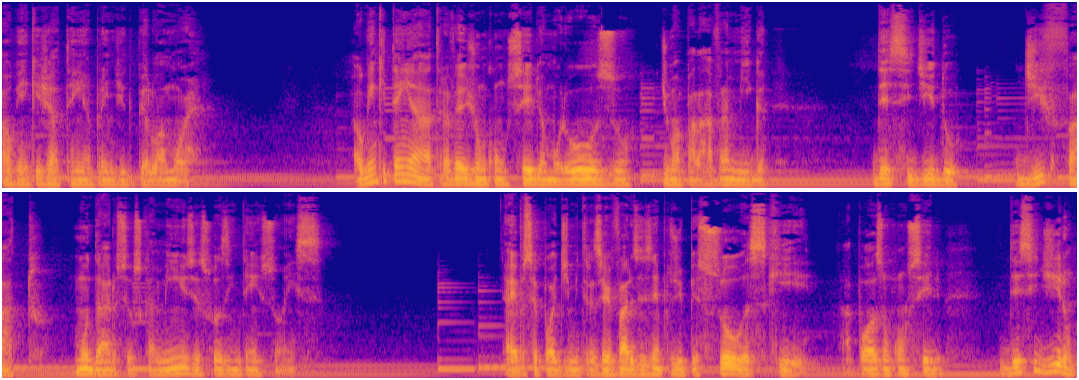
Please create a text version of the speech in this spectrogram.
alguém que já tenha aprendido pelo amor. Alguém que tenha, através de um conselho amoroso, de uma palavra amiga, decidido de fato mudar os seus caminhos e as suas intenções. Aí você pode me trazer vários exemplos de pessoas que, após um conselho, decidiram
